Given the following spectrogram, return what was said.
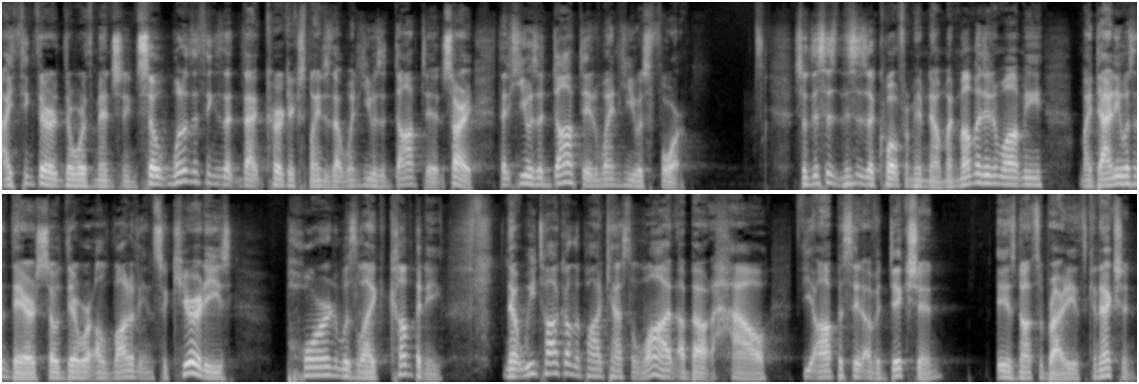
I think they're they're worth mentioning. So one of the things that, that Kirk explains is that when he was adopted, sorry, that he was adopted when he was four. So this is this is a quote from him now. My mama didn't want me. My daddy wasn't there, so there were a lot of insecurities. Porn was like company. Now we talk on the podcast a lot about how the opposite of addiction is not sobriety, it's connection.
